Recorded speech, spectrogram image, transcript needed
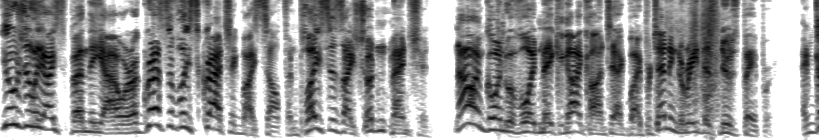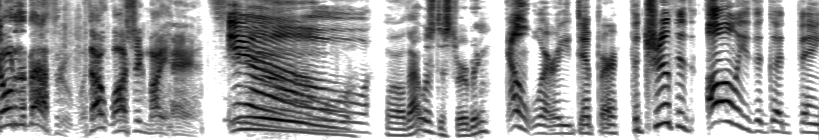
Usually I spend the hour aggressively scratching myself in places I shouldn't mention. Now I'm going to avoid making eye contact by pretending to read this newspaper and go to the bathroom without washing my hands. Ew. Well, that was disturbing. Don't worry, Dipper. The truth is always a good thing.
